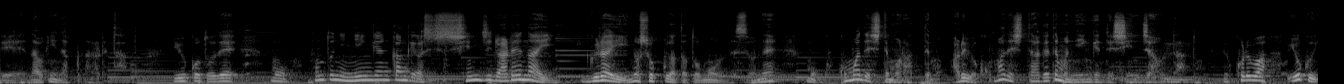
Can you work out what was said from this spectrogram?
えー、直樹に亡くなられたということでもう本当に人間関係が信じられないぐらいのショックだったと思うんですよね。もうここまでしてもらってもあるいはここまでしてあげても人間って死んじゃうんだと。これはよく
